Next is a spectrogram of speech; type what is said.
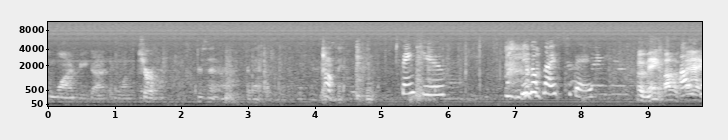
some wine for you guys if you want to. Sure. Here's that, uh, for that. Oh. Thank you. You look nice today. Who, me? Oh, I'll say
